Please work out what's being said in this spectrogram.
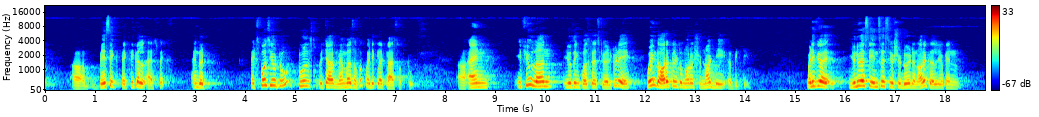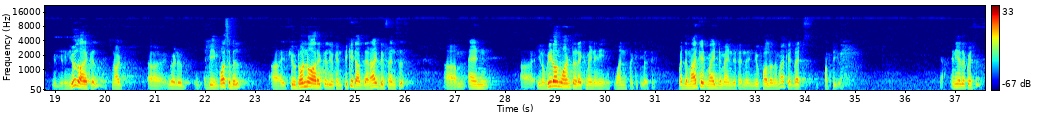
uh, basic technical aspects and expose you to tools which are members of a particular class of tools. Uh, and if you learn using PostgreSQL today, going to Oracle tomorrow should not be a big deal. But if your university insists you should do it in Oracle, you can, you can use Oracle. It's not going to be impossible. Uh, if you don't know Oracle, you can pick it up. There are differences. Um, and uh, you know, we don't want to recommend any one particular thing. But the market might demand it and then you follow the market. That's up to you. Yeah. Any other questions?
